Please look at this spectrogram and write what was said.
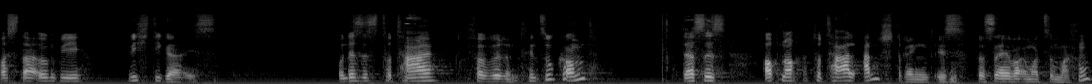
was da irgendwie wichtiger ist? Und es ist total verwirrend. Hinzu kommt, dass es auch noch total anstrengend ist, das selber immer zu machen.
